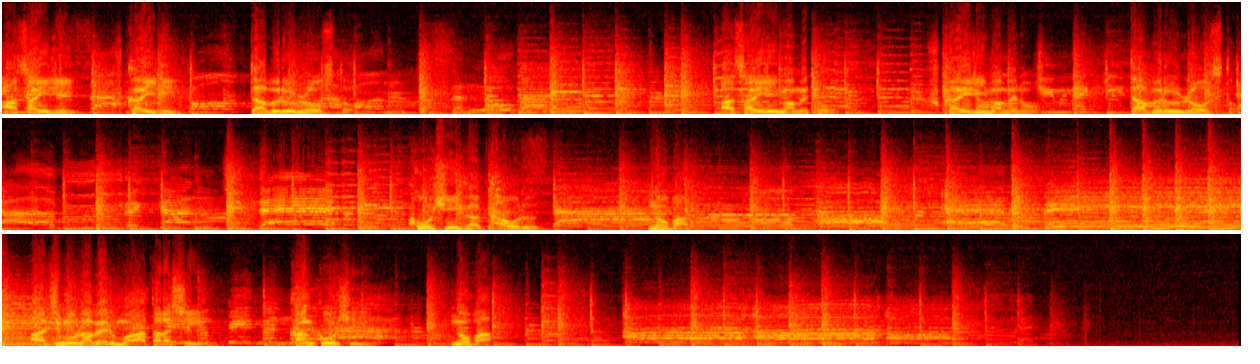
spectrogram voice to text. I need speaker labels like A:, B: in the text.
A: 朝入り深入りダブルロースト。朝入り豆と深入り豆のダブルロースト。コーヒーが香るノバ。味もラベルも新しい缶コーヒーノバ。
